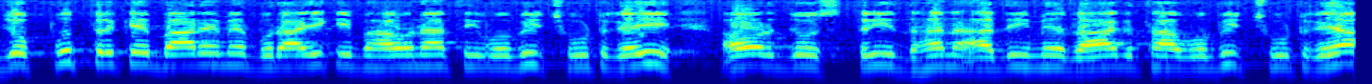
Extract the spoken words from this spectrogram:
जो पुत्र के बारे में बुराई की भावना थी वो भी छूट गई और जो स्त्री धन आदि में राग था वो भी छूट गया।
